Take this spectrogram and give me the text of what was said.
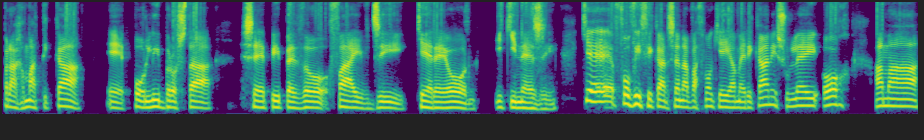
πραγματικά ε, πολύ μπροστά σε επίπεδο 5G και ρεών οι Κινέζοι. Και φοβήθηκαν σε ένα βαθμό και οι Αμερικάνοι. Σου λέει, όχ, άμα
